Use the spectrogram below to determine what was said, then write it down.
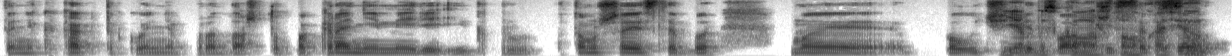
ты никак такой не продашь, то по крайней мере игру. Потому что если бы мы Я получили бы сказал, 2-3 что он совсем, хотел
